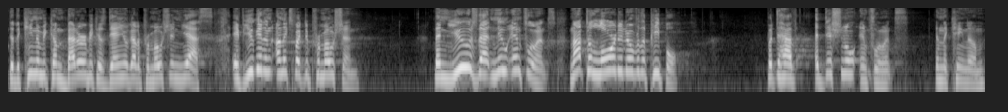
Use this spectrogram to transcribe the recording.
Did the kingdom become better because Daniel got a promotion? Yes. If you get an unexpected promotion, then use that new influence not to lord it over the people, but to have additional influence in the kingdom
